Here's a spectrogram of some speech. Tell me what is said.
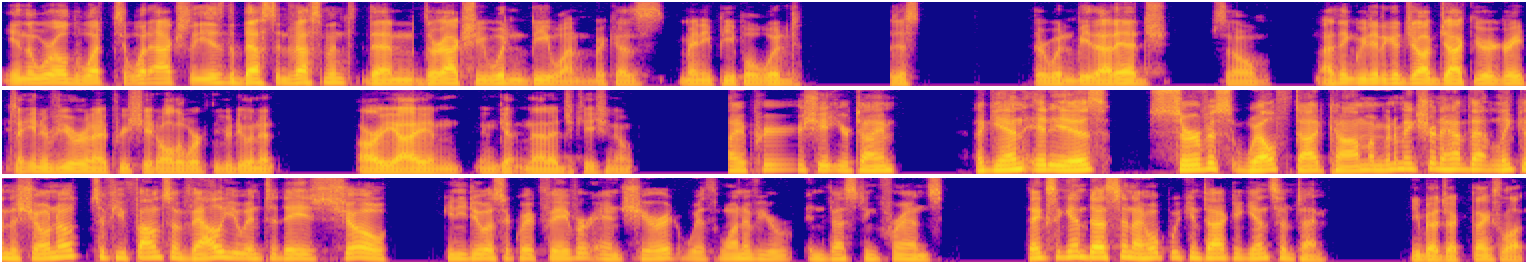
in the world what what actually is the best investment, then there actually wouldn't be one because many people would just there wouldn't be that edge. So I think we did a good job, Jack. You're a great interviewer, and I appreciate all the work that you're doing at REI and and getting that education out. I appreciate your time. Again, it is servicewealth.com. I'm going to make sure to have that link in the show notes. If you found some value in today's show, can you do us a quick favor and share it with one of your investing friends? Thanks again, Dustin. I hope we can talk again sometime. You bet, Jack. Thanks a lot.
